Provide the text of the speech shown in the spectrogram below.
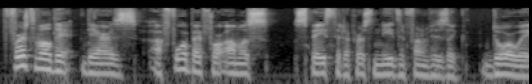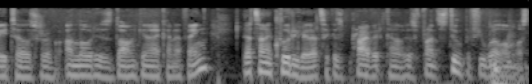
first of all, there, there's a four by four amos space that a person needs in front of his like doorway to sort of unload his donkey and that kind of thing. That's not included here. That's like his private kind of his front stoop, if you will, amos.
